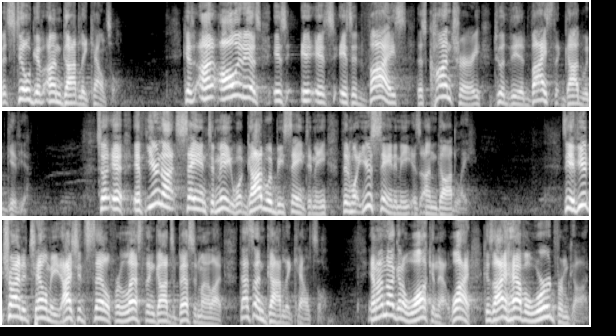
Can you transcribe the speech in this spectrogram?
but still give ungodly counsel. Because all it is, is, is, is advice that's contrary to the advice that God would give you. So if you're not saying to me what God would be saying to me, then what you're saying to me is ungodly. See, if you're trying to tell me I should settle for less than God's best in my life, that's ungodly counsel. And I'm not going to walk in that. Why? Because I have a word from God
